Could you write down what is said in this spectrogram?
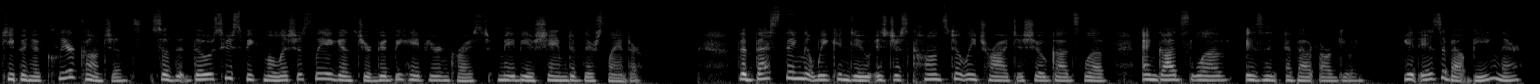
keeping a clear conscience, so that those who speak maliciously against your good behavior in Christ may be ashamed of their slander. The best thing that we can do is just constantly try to show God's love, and God's love isn't about arguing. It is about being there.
